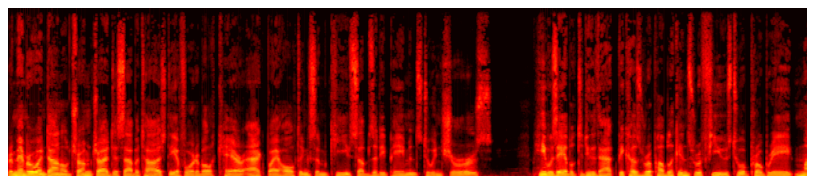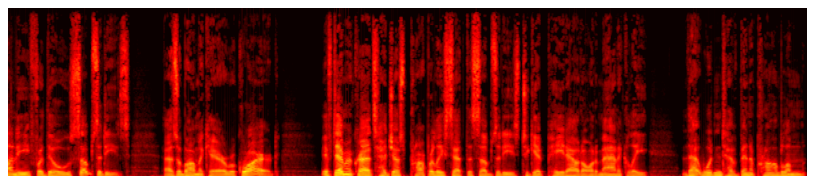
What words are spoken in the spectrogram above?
Remember when Donald Trump tried to sabotage the Affordable Care Act by halting some key subsidy payments to insurers? He was able to do that because Republicans refused to appropriate money for those subsidies, as Obamacare required. If Democrats had just properly set the subsidies to get paid out automatically, that wouldn't have been a problem.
